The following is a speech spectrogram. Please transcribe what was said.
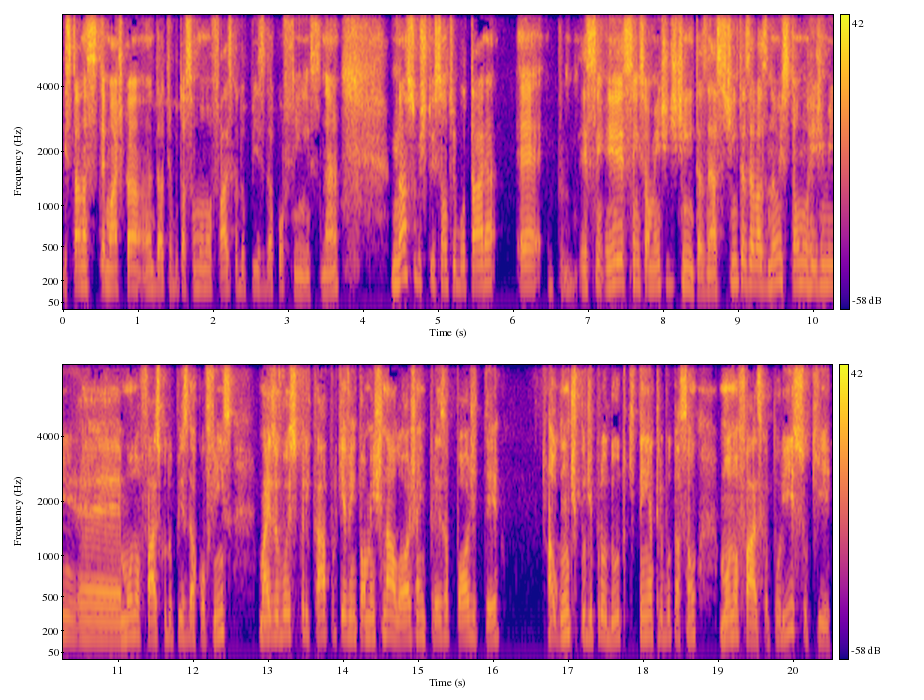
está na sistemática ah, da tributação monofásica do PIS e da COFINS, né? Na substituição tributária, é essencialmente de tintas. Né? As tintas elas não estão no regime é, monofásico do PIS da COFINS, mas eu vou explicar porque eventualmente na loja a empresa pode ter algum tipo de produto que tenha tributação monofásica. Por isso que,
